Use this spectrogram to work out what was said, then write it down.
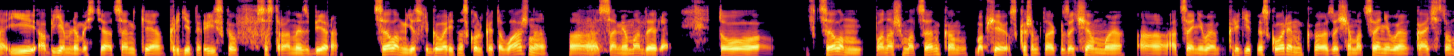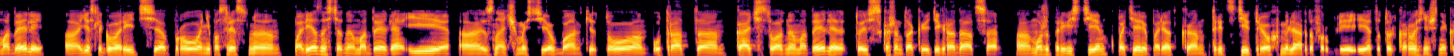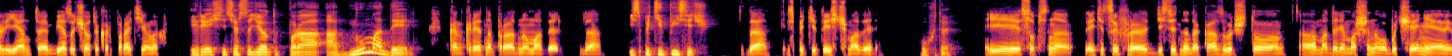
и объемлемости оценки кредитных рисков со стороны Сбера. В целом, если говорить, насколько это важно, э, сами модели, то в целом, по нашим оценкам, вообще, скажем так, зачем мы э, оцениваем кредитный скоринг, э, зачем оцениваем качество моделей. Э, если говорить про непосредственную полезность одной модели и э, значимость ее в банке, то утрата качества одной модели, то есть, скажем так, ее деградация, э, может привести к потере порядка 33 миллиардов рублей. И это только розничные клиенты, без учета корпоративных. И речь сейчас идет про одну модель? Конкретно про одну модель, да. Из пяти тысяч? Да, из 5000 моделей. Ух ты. И, собственно, эти цифры действительно доказывают, что а, модели машинного обучения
